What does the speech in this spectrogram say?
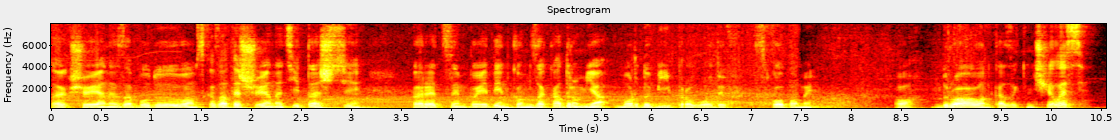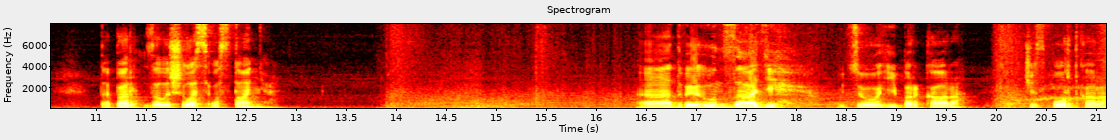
Так що я не забуду вам сказати, що я на цій тачці перед цим поєдинком за кадром я мордобій проводив з копами. О, друга гонка закінчилась. Тепер залишилась остання. А, двигун ззаді у цього гіперкара. Чи спорткара.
